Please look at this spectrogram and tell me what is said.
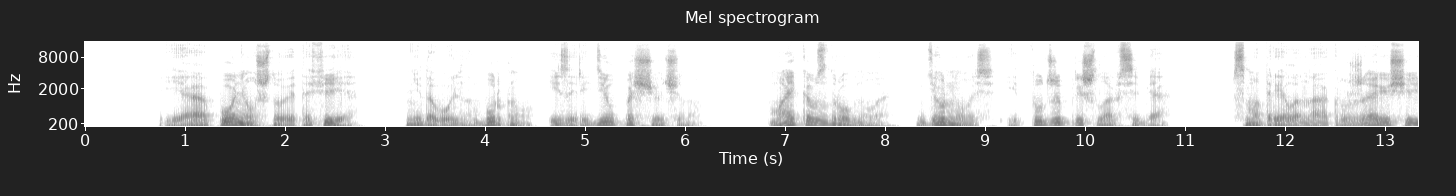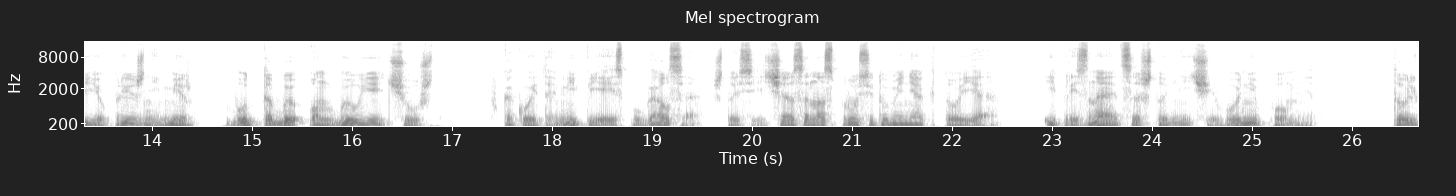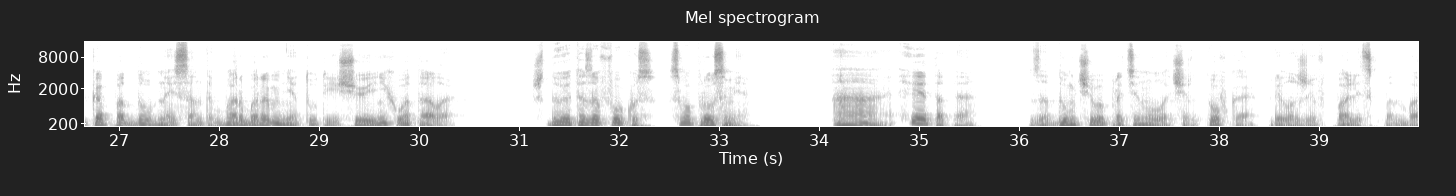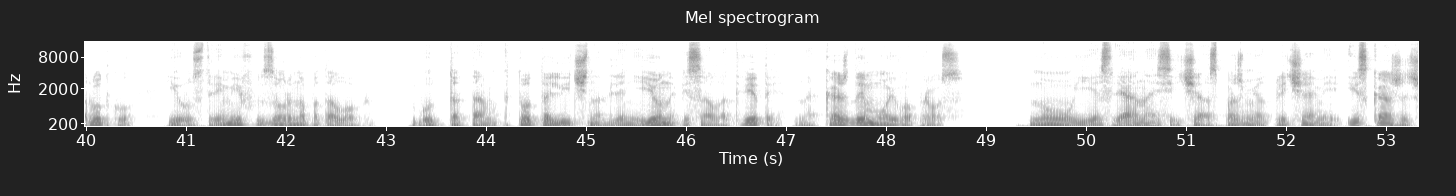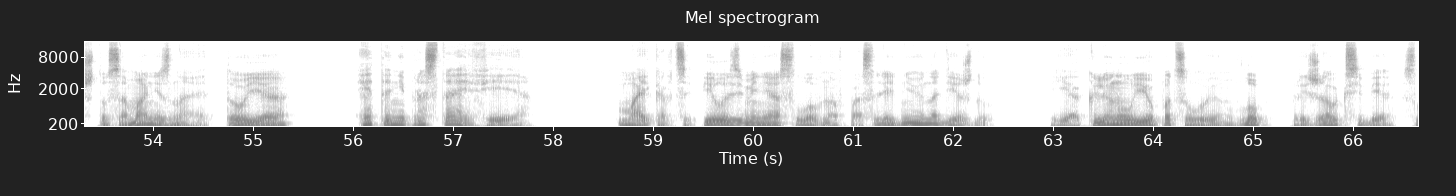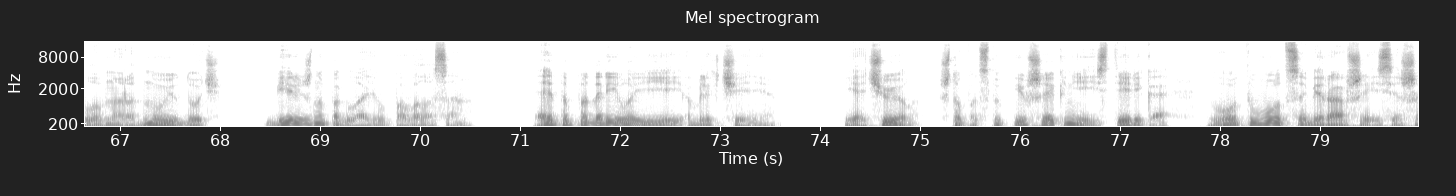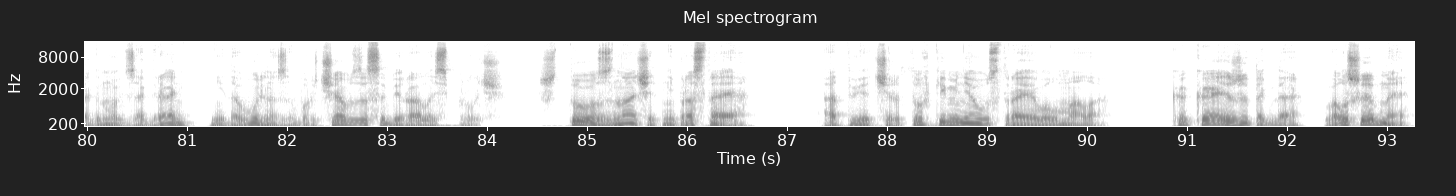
Я понял, что это фея. Недовольно буркнул и зарядил пощечину. Майка вздрогнула, дернулась и тут же пришла в себя. Смотрела на окружающий ее прежний мир, будто бы он был ей чужд. Какой-то миг я испугался, что сейчас она спросит у меня, кто я, и признается, что ничего не помнит. Только подобной Санта-Барбары мне тут еще и не хватало. Что это за фокус с вопросами? А, это-то. Задумчиво протянула чертовка, приложив палец к подбородку и устремив взор на потолок. Будто там кто-то лично для нее написал ответы на каждый мой вопрос. Ну, если она сейчас пожмет плечами и скажет, что сама не знает, то я... Это непростая фея. Майка вцепилась в меня, словно в последнюю надежду. Я клюнул ее поцелуем в лоб прижал к себе, словно родную дочь, бережно погладил по волосам. Это подарило ей облегчение. Я чуял, что подступившая к ней истерика, вот-вот собиравшаяся шагнуть за грань, недовольно забурчав, засобиралась прочь. Что значит непростая? Ответ чертовки меня устраивал мало. Какая же тогда? Волшебная?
